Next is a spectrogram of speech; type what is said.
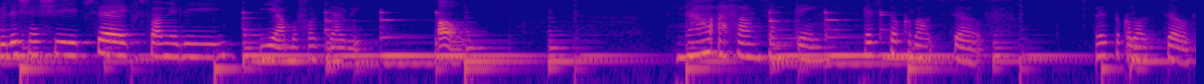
Relationship, sex, family, yeah, a first diary. Oh. Now I found something. Let's talk about self. Let's talk about self.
